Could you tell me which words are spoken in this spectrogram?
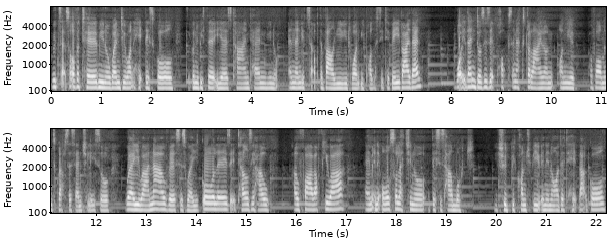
We'd set sort of a term, you know, when do you want to hit this goal? Is it going to be 30 years time, 10, you know, and then you'd set up the value you'd want your policy to be by then. What it then does is it pops an extra line on, on your performance graphs essentially. So where you are now versus where your goal is, it tells you how, how far off you are. Um, and it also lets you know this is how much you should be contributing in order to hit that goal.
